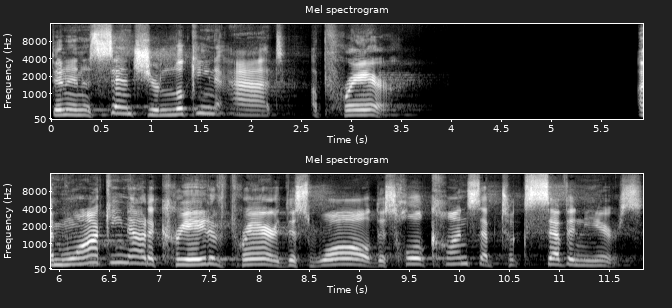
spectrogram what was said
then in a sense, you're looking at a prayer. I'm walking out a creative prayer. This wall, this whole concept took seven years.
